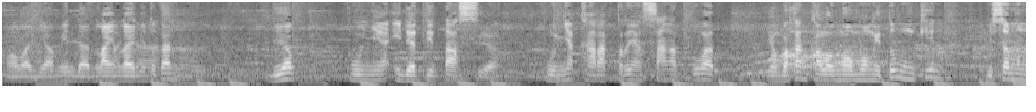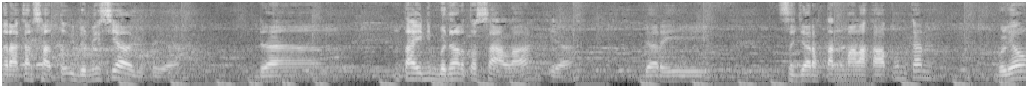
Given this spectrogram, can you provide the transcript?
Muhammad Yamin dan lain-lain itu kan dia punya identitas ya, punya karakter yang sangat kuat. Yang bahkan kalau ngomong itu mungkin bisa menggerakkan satu Indonesia gitu ya. Dan entah ini benar atau salah ya dari sejarah Tan Malaka pun kan beliau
